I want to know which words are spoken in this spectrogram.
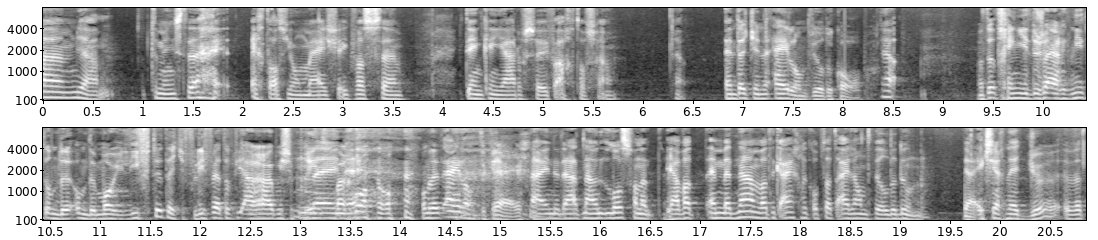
Um, ja, tenminste, echt als jong meisje. Ik was, uh, ik denk, een jaar of zeven, acht of zo. Ja. En dat je een eiland wilde kopen? Ja. Want het ging je dus eigenlijk niet om de, om de mooie liefde... dat je verliefd werd op die Arabische prins... Nee, maar nee. gewoon om, om het eiland te krijgen. Nou, inderdaad. Nou, los van het... Ja, wat, en met name wat ik eigenlijk op dat eiland wilde doen. Ja, ik zeg net je. Wat,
